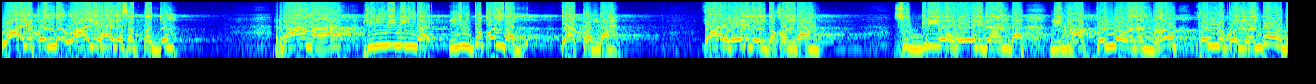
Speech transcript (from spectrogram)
ವಾಲಿ ಕೊಂದ, ವಾಲಿ ಹೇಗೆ ಸತ್ತದ್ದು? ರಾಮ ಹಿಂದಿನಿಂದ ನಿಂತು ಕೊಂದದ್ದು ಯಾಕೆ ಕೊಂದ? ಯಾರು ಹೇಳಿದ ಅಂತ ಕೊಂದ? ಸುಗ್ರೀವ ಹೇಳಿದ ಅಂತ, ನೀನು ಹಾಕಿ ಕೊಲ್ಲುವವನನ್ನು ಕೊಲ್ಲು ಕೊಲ್ಲು ಅಂತ ಹೇಳಿದ.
